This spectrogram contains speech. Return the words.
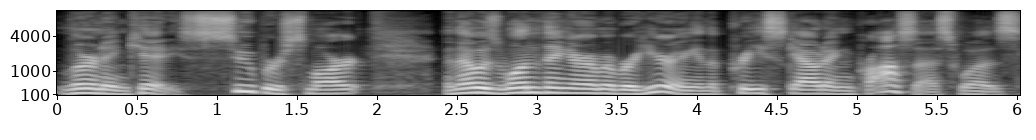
learning kid. He's super smart. And that was one thing I remember hearing in the pre-scouting process was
